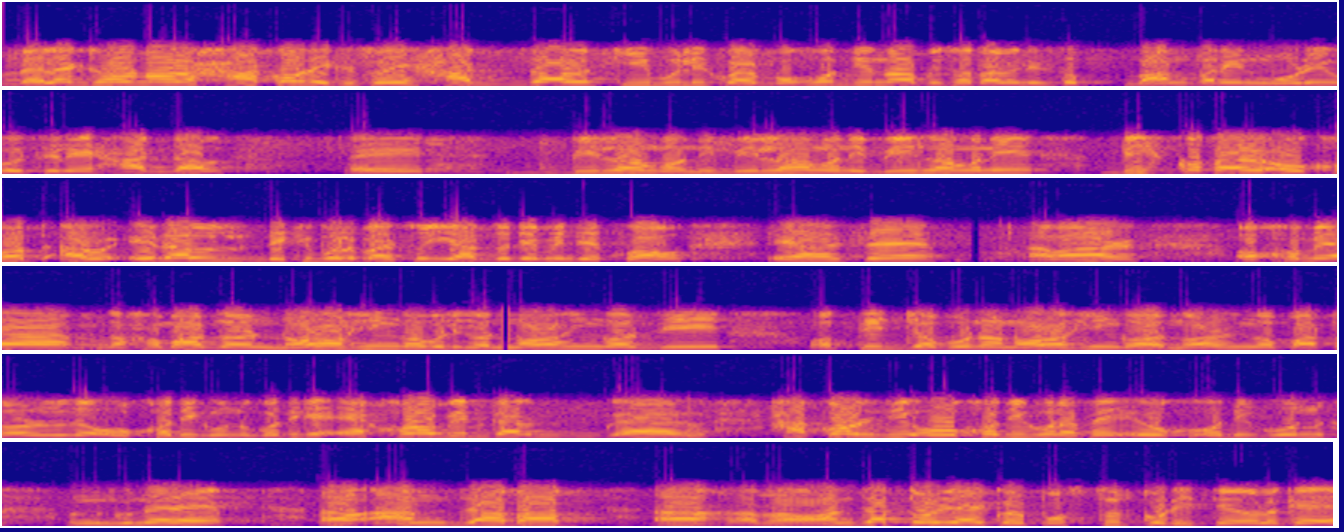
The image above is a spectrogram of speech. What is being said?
বেলেগ ধৰণৰ শাকো দেখিছোঁ। এই শাকডাল কি বুলি কয় বহুত দিনৰ পিছত আমি দেখিছোঁ বানপানীত মৰি গৈছিল এই শাকডাল। এই বিলঙনি বিলঙনি বিলঙনি বিষ কটাৰ ঔষধ আৰু এইডাল দেখিবলৈ পাইছোঁ ইয়াত যদি আমি দেখুৱাওঁ এয়া হৈছে আমাৰ অসমীয়া সমাজৰ নৰসিংহ বুলি কয়। নৰসিংহ যি ঐতিহ্যপূৰ্ণ নৰসিংহ নৰসিংহ পাতৰ যি ঔষধি গুণ গতিকে এশ এবিধ শাকৰ যি ঔষধি গুণ আছে এই ঔষধি গুণ গুণেৰে আঞ্জা বা আঞ্জা তৈয়াৰ কৰি প্ৰস্তুত কৰি তেওঁলোকে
